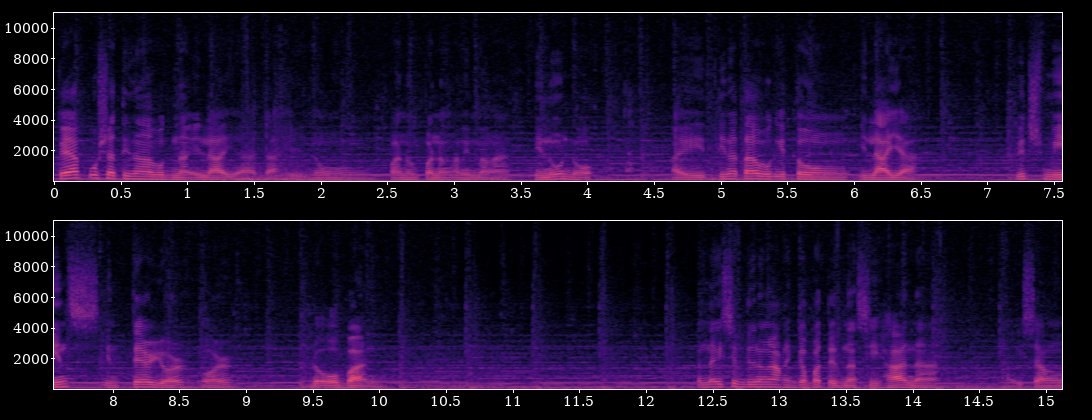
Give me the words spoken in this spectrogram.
Kaya po siya tinawag na Ilaya dahil nung panahon pa ng aming mga ninuno ay tinatawag itong Ilaya which means interior or looban. Naisip din ng aking kapatid na si Hana, isang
